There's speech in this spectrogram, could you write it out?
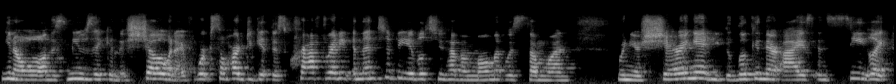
you know on this music and this show and I've worked so hard to get this craft ready and then to be able to have a moment with someone when you're sharing it you could look in their eyes and see like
